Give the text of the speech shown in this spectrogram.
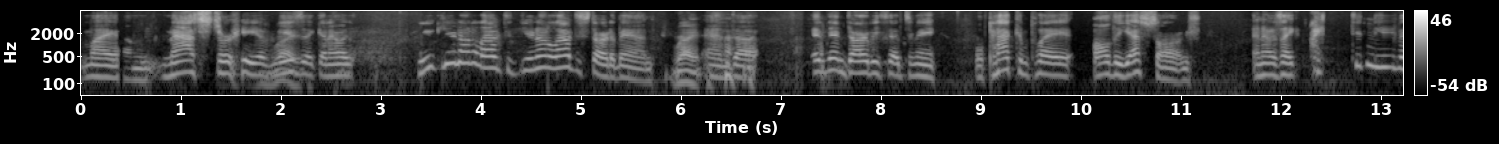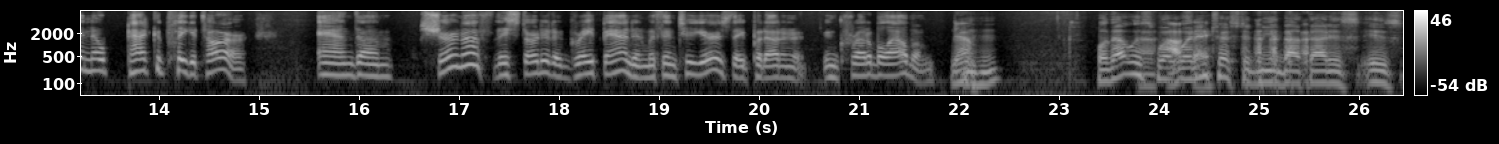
my um, mastery of Right. music. And I was, you, "You're not allowed to. You're not allowed to start a band." Right. and uh, and then Darby said to me, "Well, Pat can play all the Yes songs," and I was like, "I didn't even know Pat could play guitar." And um, sure enough, they started a great band, and within two years, they put out an incredible album. Yeah. hmm Well, that was Uh, what, I'll what say. interested me about that is is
